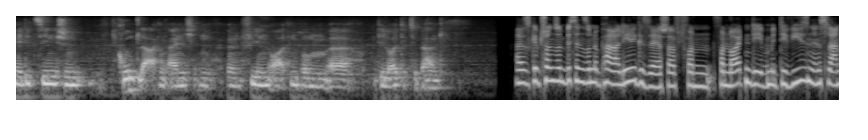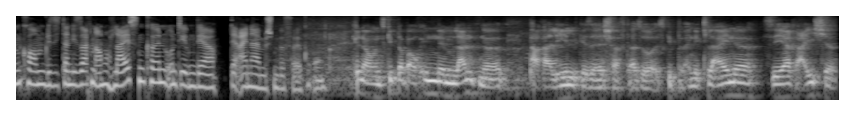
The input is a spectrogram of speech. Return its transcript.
medizinischen Grundlagen eigentlich in, in vielen Orten, um äh, die Leute zu behandeln. Also es gibt schon so ein bisschen so eine Parallelgesellschaft von, von Leuten, die mit Devisen ins Land kommen, die sich dann die Sachen auch noch leisten können und eben der, der einheimischen Bevölkerung. Genau, und es gibt aber auch in dem Land eine Parallelgesellschaft. Also es gibt eine kleine, sehr reiche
